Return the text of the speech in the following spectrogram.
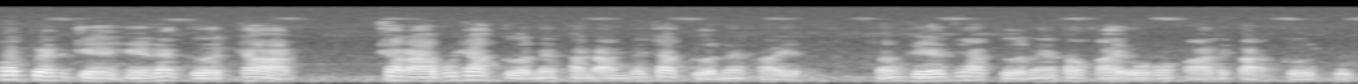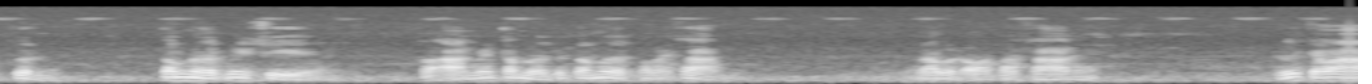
เพราะเป็นเหตุให้เกิดชาติชราผู้ชาติเกิดในคันอันผู้ชาติเกิดในไข่สังเกตชาติเกิดในเท่าไข่โอปปาติกะเกิดขึ้นกำเนิดไม่สี่ก็อ่านเป็นกำเนิดหรือกำเนิดก็ไม่ทราบเราเป็นอ่อนภาษาเนี่ย หรือจะว่า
